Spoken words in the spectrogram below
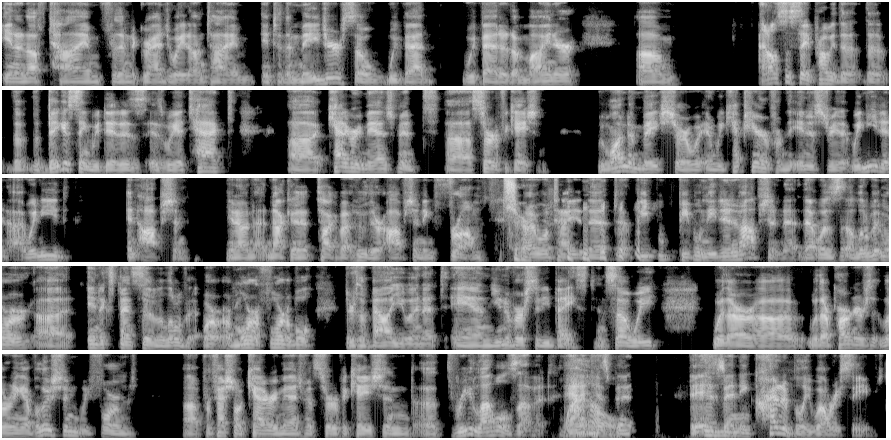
in enough time for them to graduate on time into the major. So we've had we've added a minor. Um, I'd also say probably the the the, the biggest thing we did is is we attacked uh, category management uh, certification. We wanted to make sure, and we kept hearing from the industry that we need an we need an option. You know, I'm not, not going to talk about who they're optioning from. Sure. But I will tell you that uh, people people needed an option that that was a little bit more uh, inexpensive, a little bit or, or more affordable. There's a value in it, and university based. And so we, with our uh, with our partners at Learning Evolution, we formed uh, professional category management certification, uh, three levels of it, wow. and it has been it has been incredibly well received.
